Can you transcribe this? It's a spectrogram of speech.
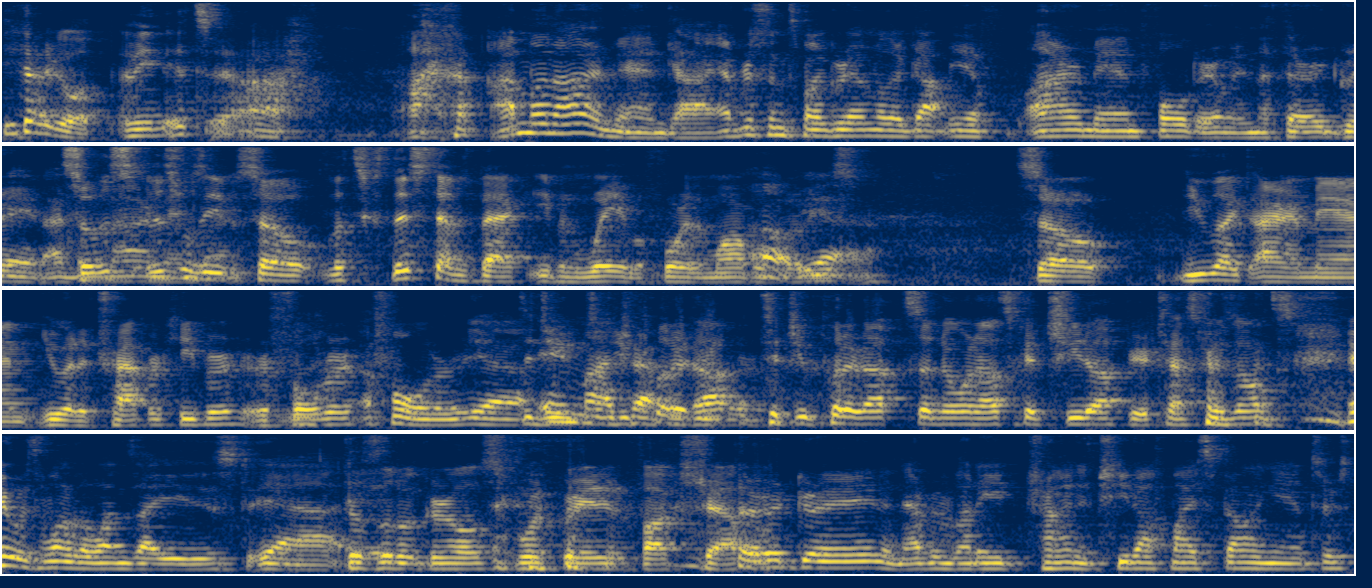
you gotta go. With, I mean, it's uh, I'm an Iron Man guy. Ever since my grandmother got me an Iron Man folder in the third grade, I've so this this Man was guy. even so. Let's this stems back even way before the Marvel Oh movies. yeah, So you liked Iron Man. You had a Trapper Keeper or a folder. a folder. Yeah, Did you, did you put it up? keeper. Did you put it up so no one else could cheat off your test results? It was one of the ones I used. Yeah, Those little girls, fourth grade in Fox Chapel. third grade, and everybody trying to cheat off my spelling answers.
